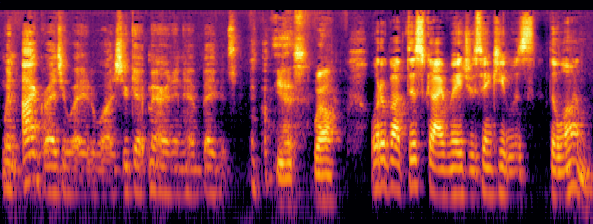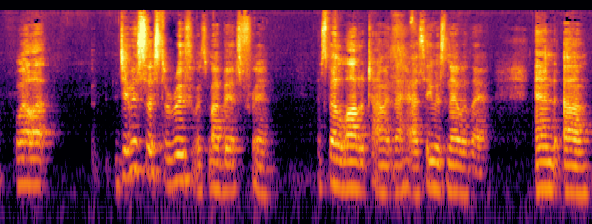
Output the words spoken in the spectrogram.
when I graduated was you get married and have babies. Yes. Well, What about this guy made you think he was the one? well, uh, Jimmy's sister Ruth was my best friend. I spent a lot of time at that house. He was never there. And um,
